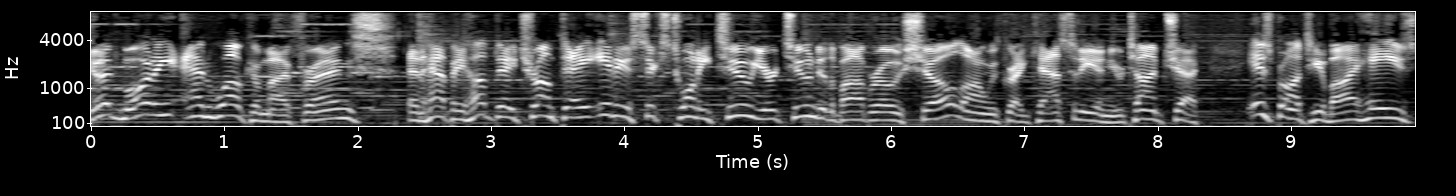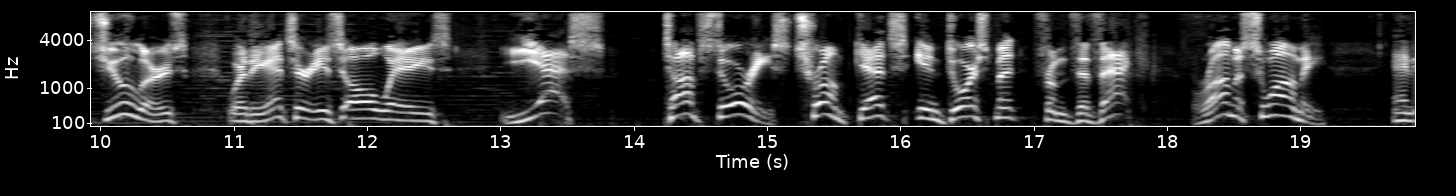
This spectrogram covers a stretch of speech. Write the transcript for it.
Good morning and welcome, my friends. And happy Hub Day, Trump Day. It is 622. You're tuned to the Bob Rose Show along with Greg Cassidy, and your time check is brought to you by Hayes Jewelers, where the answer is always yes. Top stories. Trump gets endorsement from Vivek Ramaswamy. And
